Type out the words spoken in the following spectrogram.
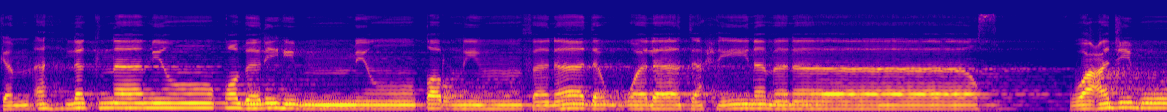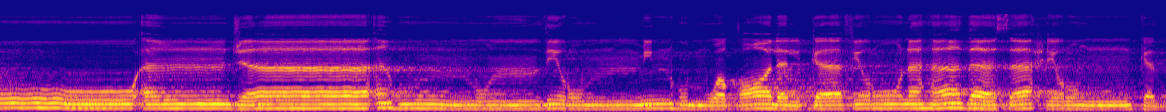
كم أهلكنا من قبلهم من قرن فنادوا ولا تحين مناص وعجبوا أن جاءهم منذر منهم وقال الكافرون هذا ساحر كذاب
